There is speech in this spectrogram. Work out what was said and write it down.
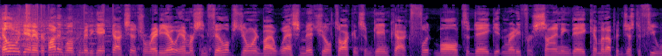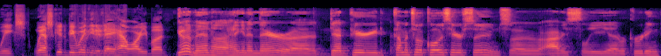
Hello again, everybody. Welcome into Gamecock Central Radio. Emerson Phillips joined by Wes Mitchell talking some Gamecock football today, getting ready for signing day coming up in just a few weeks. Wes, good to be with you today. How are you, bud? Good, man. Uh, hanging in there. Uh, dead period coming to a close here soon. So, obviously, uh, recruiting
